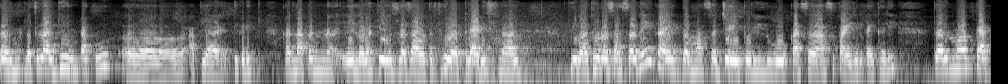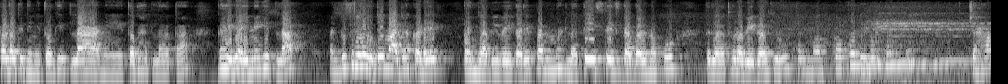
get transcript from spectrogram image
तर म्हटलं चला घेऊन टाकू आपल्या तिकडे. कारण आपण एलोरा केव्जला जावं तर थोडं ट्रॅडिशनल किंवा थोडंसं असं नाही का एकदम असं जयपुरी लुक असं असं पाहिजे काहीतरी. तर मग त्या पद्धतीने मी तो घेतला आणि तो घातला होता. घाईघाईने घेतला. आणि दुसरे होते माझ्याकडे पंजाबी वगैरे पण म्हटलं तेच तेच डबल नको. तर थोडं वेगळं घेऊ. तर मग कम्फर्टेबल पण चहा.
